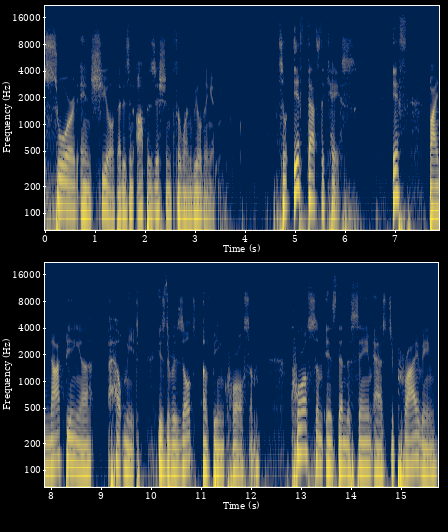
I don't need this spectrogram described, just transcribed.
sword and shield that is in opposition to the one wielding it. So if that's the case, if by not being a helpmeet is the result of being quarrelsome, Quarrelsome is then the same as depriving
